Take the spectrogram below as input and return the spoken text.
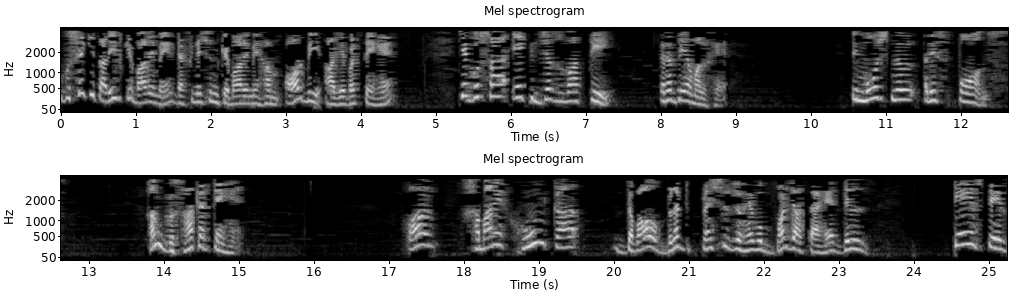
غصے کی تعریف کے بارے میں ڈیفینیشن کے بارے میں ہم اور بھی آگے بڑھتے ہیں۔ کہ غصہ ایک جذباتی رد عمل ہے۔ ایموشنل رسپانس ہم غصہ کرتے ہیں۔ اور ہمارے خون کا دباؤ بلڈ پریشر جو ہے وہ بڑھ جاتا ہے۔ دل تیز تیز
